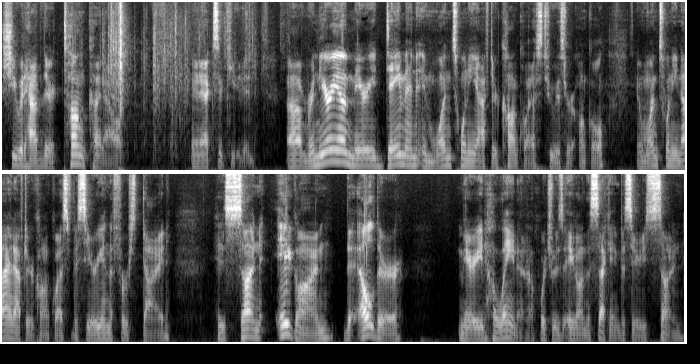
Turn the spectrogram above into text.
She would have their tongue cut out and executed. Um, Rhaenyra married Daemon in 120 after conquest, who was her uncle. In 129 after conquest, Viserion I died. His son Aegon, the elder, married Helaena, which was Aegon II, Viserys' son.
